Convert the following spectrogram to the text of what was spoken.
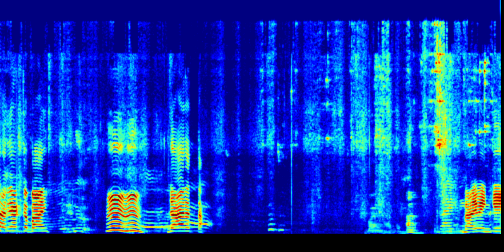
సరే అక్క బాయ్. జాగ్రత్త. బాయ్ వెంకీ.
